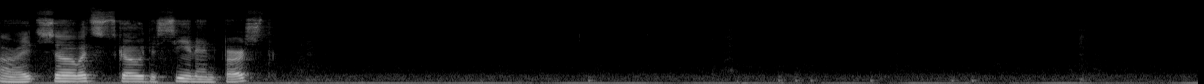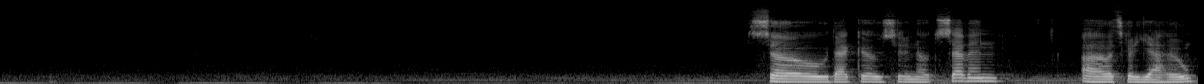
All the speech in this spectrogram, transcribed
Alright, so let's go to CNN first. So that goes to the Note 7. Uh, let's go to Yahoo.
